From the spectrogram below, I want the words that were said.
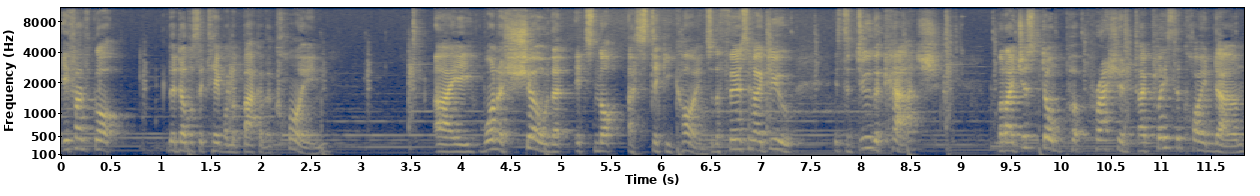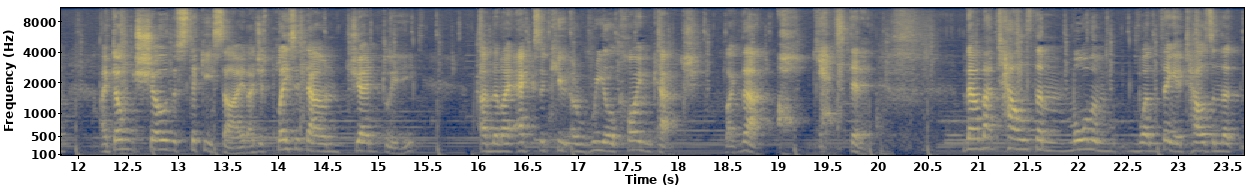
if I've got the double stick tape on the back of the coin, I want to show that it's not a sticky coin. So the first thing I do is to do the catch, but I just don't put pressure. I place the coin down, I don't show the sticky side, I just place it down gently, and then I execute a real coin catch, like that. Oh, yes, did it. Now that tells them more than one thing. It tells them that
